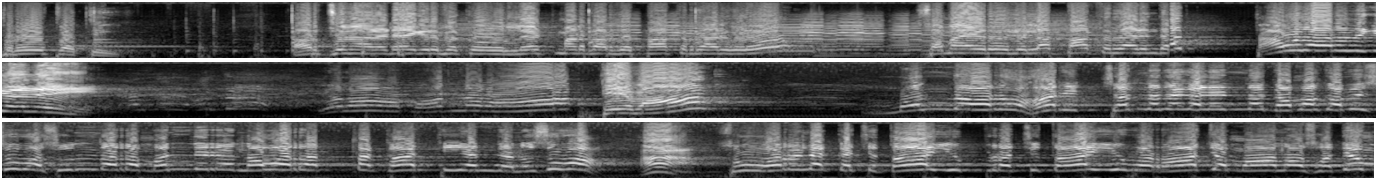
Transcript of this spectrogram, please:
ದ್ರೌಪದಿ. ಅರ್ಜುನ ರೆಡಿಯಾಗಿರ್ಬೇಕು ಲೇಟ್ ಮಾಡಬಾರ್ದು ಪಾತ್ರಧಾರಿಗಳು. ಸಮಯ ಇರೋದಿಲ್ಲ ಪಾತ್ರಧಾರಿಂದ ತಾವು ಹೇಳಿ ಪಾಂಡವ ದೇವಾ ಮಂದಾರು ಹರಿಚಂದನಗಳಿಂದ ಗಮಗಮಿಸುವ ಸುಂದರ ಮಂದಿರ ನವರತ್ನ ಕಾಂತಿಯನ್ನೆನಿಸುವ ಸುವರ್ಣ ತಾಯಿ ಇಬ್ರಚಿತ ಇವ ರಾಜ ಮಾನಸದಂ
